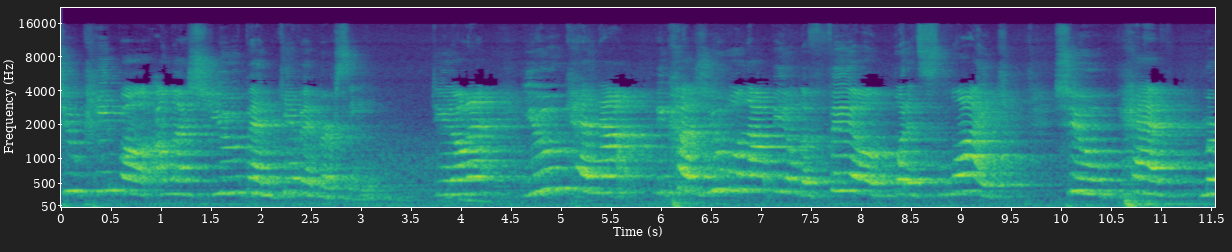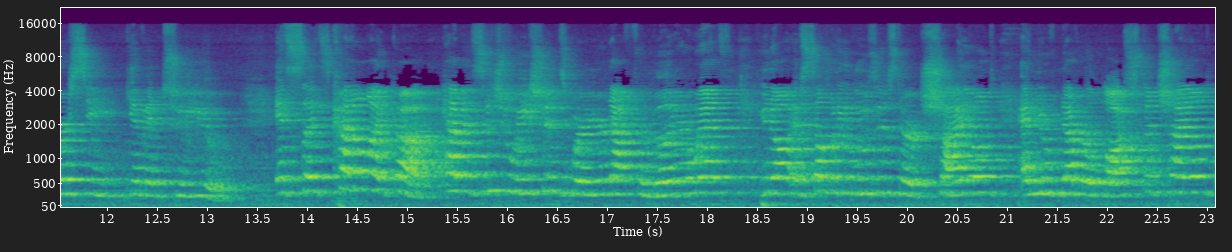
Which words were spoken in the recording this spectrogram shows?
to people unless you've been given mercy. Do you know that? You cannot, because you will not be able to feel what it's like to have mercy given to you. It's, it's kind of like uh, having situations where you're not familiar with. You know, if somebody loses their child and you've never lost a child,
